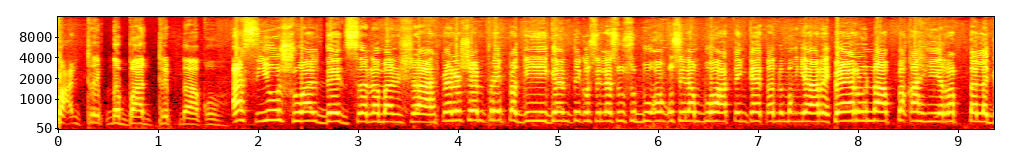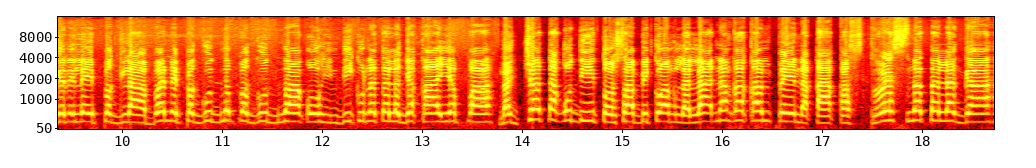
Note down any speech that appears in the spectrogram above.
Bad trip na bad trip na ako. As usual, dead sa naman siya. Pero syempre, pag ihiganti ko sila, susubukan ko silang buhatin kahit ano mangyari. Pero napakahirap talaga nila ipaglaban. Eh, pagod na pagod na ako. Hindi ko na talaga kaya pa. Nagchat ako dito. Sabi ko, ang lala ng kakampi, nakaka-stress na talaga.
